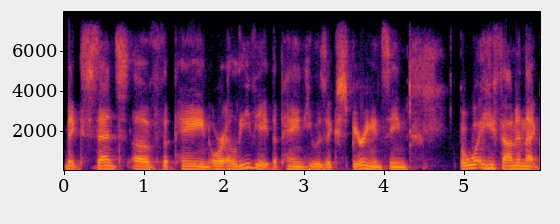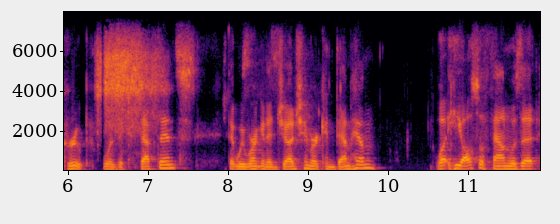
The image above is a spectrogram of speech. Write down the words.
make sense of the pain or alleviate the pain he was experiencing. But what he found in that group was acceptance, that we weren't going to judge him or condemn him. What he also found was that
